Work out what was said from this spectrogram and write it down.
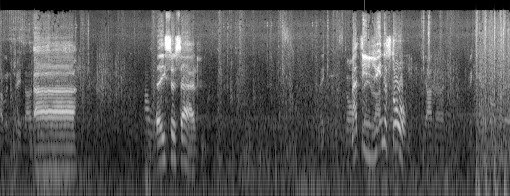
I'm gonna trade lives. Uh, I will. that is so sad. with making the storm. Matthew, you in the storm. Yeah, I know. Making a storm play.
